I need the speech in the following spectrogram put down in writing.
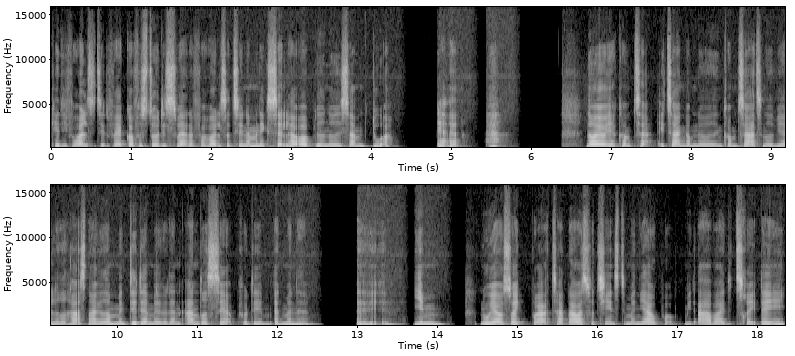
kan de forholde sig til det? For jeg kan godt forstå, at det er svært at forholde sig til, når man ikke selv har oplevet noget i samme dur. Ja. ja. Nå jo, jeg kom ta- i tanke om noget, en kommentar til noget, vi allerede har snakket om, men det der med, hvordan andre ser på det, at man er øh, hjemme. Nu er jeg jo så ikke på tabt arbejdsfortjeneste, men jeg er jo på mit arbejde tre dage,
